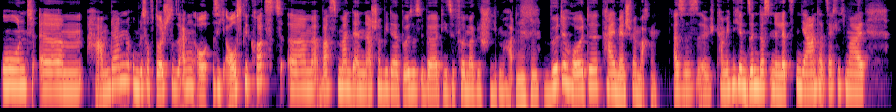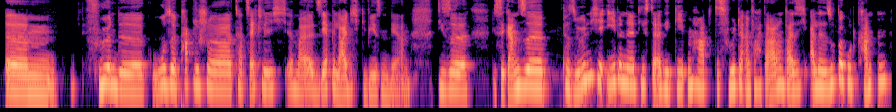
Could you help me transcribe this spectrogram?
und ähm, haben dann, um das auf Deutsch zu sagen, au sich ausgekotzt, ähm, was man denn da schon wieder Böses über diese Firma geschrieben hat. Mhm. Würde heute kein Mensch mehr machen. Also es, ich kann mich nicht entsinnen, dass in den letzten Jahren tatsächlich mal ähm, führende große Publisher tatsächlich äh, mal sehr beleidigt gewesen wären. Diese, diese ganze persönliche Ebene, die es da gegeben hat, das rührte einfach daran, weil sich alle super gut kannten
